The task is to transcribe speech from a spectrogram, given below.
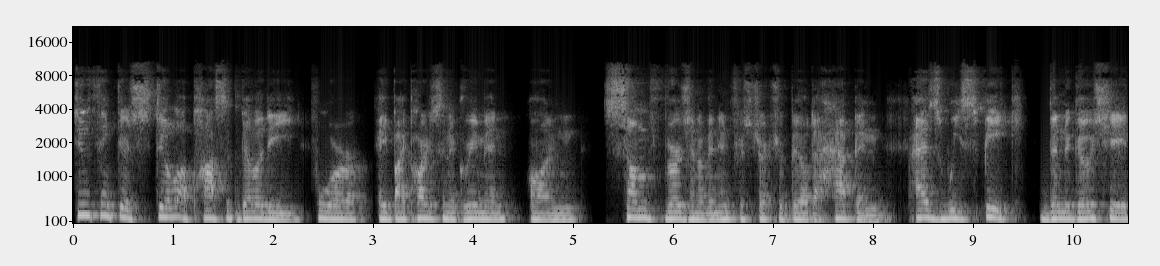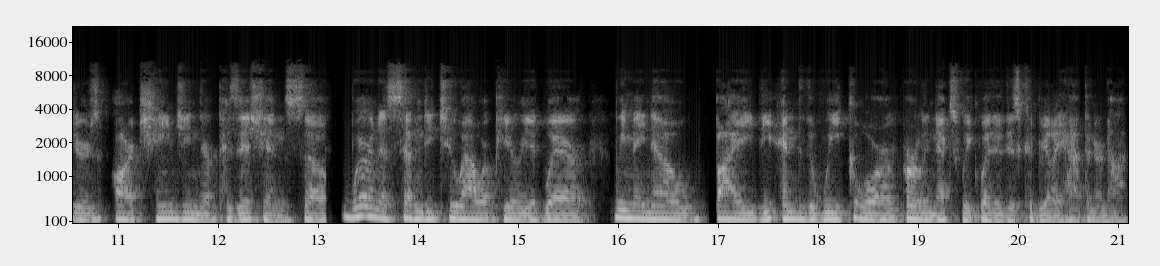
do think there's still a possibility for a bipartisan agreement on some version of an infrastructure bill to happen. As we speak, the negotiators are changing their positions. So we're in a 72 hour period where we may know by the end of the week or early next week whether this could really happen or not.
